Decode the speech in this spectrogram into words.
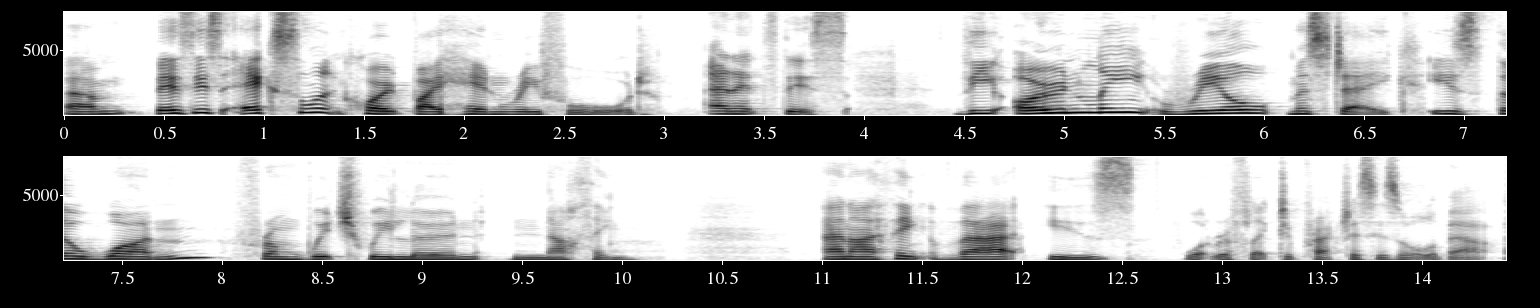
Um, there's this excellent quote by Henry Ford, and it's this The only real mistake is the one from which we learn nothing. And I think that is what reflective practice is all about.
